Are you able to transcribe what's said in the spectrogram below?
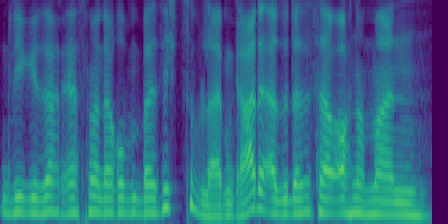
wie gesagt, erstmal darum, bei sich zu bleiben. Gerade, also das ist ja auch nochmal ein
